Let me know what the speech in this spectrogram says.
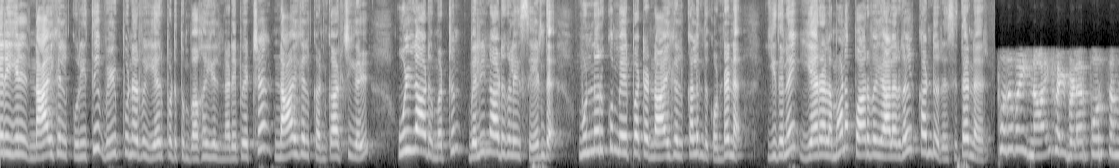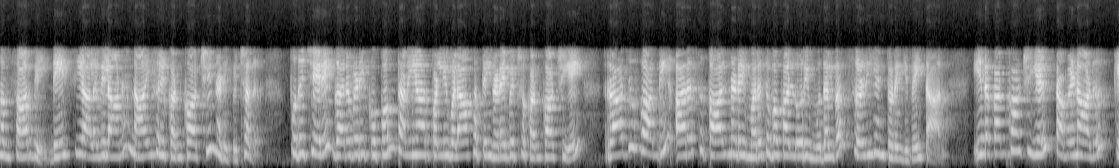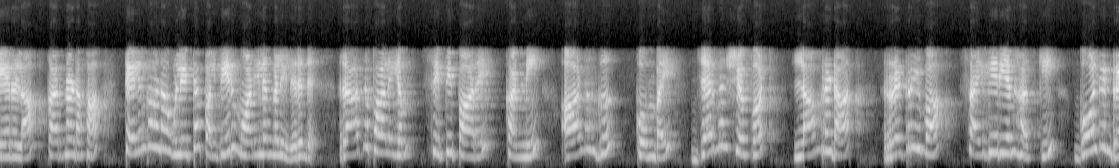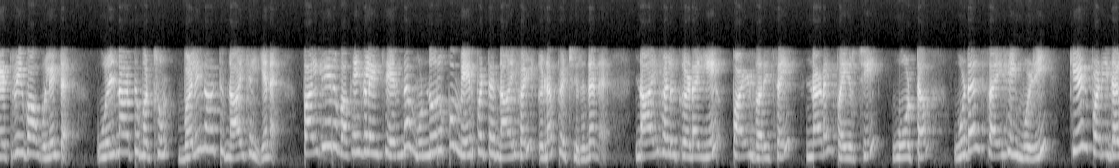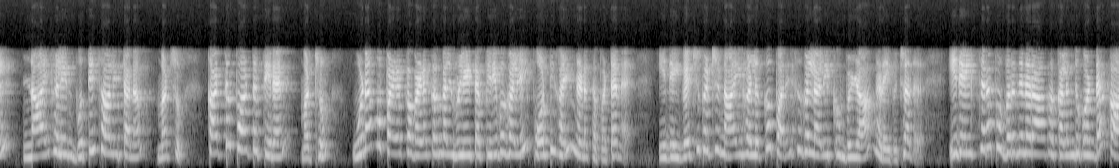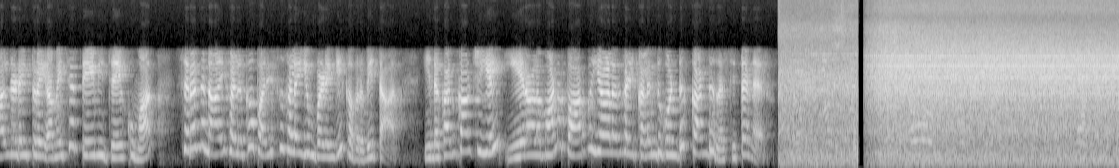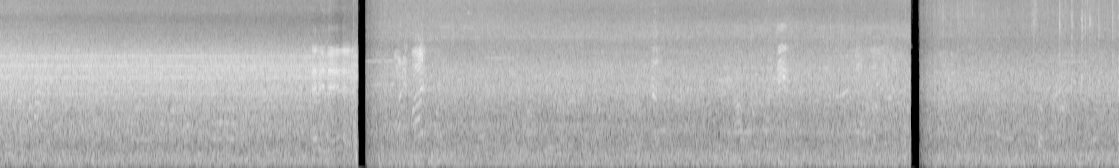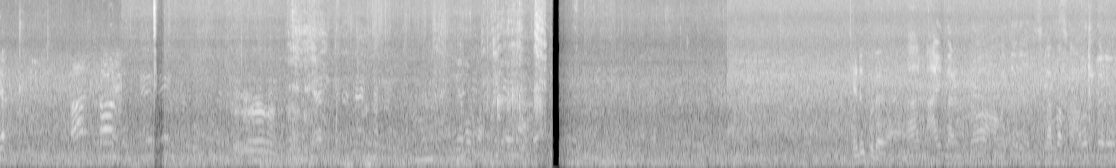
புதுச்சேரியில் நாய்கள் குறித்து விழிப்புணர்வு ஏற்படுத்தும் வகையில் நடைபெற்ற நாய்கள் கண்காட்சியில் உள்நாடு மற்றும் வெளிநாடுகளை சேர்ந்த முன்னூறுக்கும் மேற்பட்ட நாய்கள் கலந்து கொண்டன. இதனை ஏராளமான பார்வையாளர்கள் கண்டு ரசித்தனர். புதுவை நாய்கள் வளர்ப்போர் சங்கம் சார்பில் தேசிய அளவிலான நாய்கள் கண்காட்சி நடைபெற்றது. புதுச்சேரி கருவடிக்குப்பம் தனியார் பள்ளி வளாகத்தில் நடைபெற்ற கண்காட்சியை ராஜீவ்காந்தி அரசு கால்நடை மருத்துவக் கல்லூரி முதல்வர் செழியன் தொடங்கி வைத்தார். இந்த கண்காட்சியில் தமிழ்நாடு கேரளா கர்நாடகா தெலுங்கானா உள்ளிட்ட பல்வேறு மாநிலங்களில் இருந்து Rajapalayam Chippiparai Kanni Alangu Kombai German shepherd Labrador retriever Siberian husky golden retriever உள்ளிட்ட உள்நாட்டு மற்றும் வெளிநாட்டு நாய்கள் என பல்வேறு வகைகளைச் சேர்ந்த முன்னூறுக்கும் மேற்பட்ட நாய்கள் இடம்பெற்றிருந்தன. நாய்களுக்கு இடையே பல் வரிசை நடைப்பயிற்சி ஓட்டம் உடல் சைகை மொழி கீழ்ப்படிதல் நாய்களின் புத்திசாலித்தனம் மற்றும் கட்டுப்பாட்டு திறன் மற்றும் உணவு பழக்க வழக்கங்கள் உள்ளிட்ட பிரிவுகளில் போட்டிகள் நடத்தப்பட்டன. இதில் வெற்றி பெற்ற நாய்களுக்கு பரிசுகள் அளிக்கும் விழா நடைபெற்றது. இதில் சிறப்பு விருந்தினராக கலந்து கொண்ட கால்நடைத்துறை அமைச்சர் தேனி ஜெயக்குமார் சிறந்த நாய்களுக்கு பரிசுகளையும் வழங்கி கௌரவித்தார். இந்த கண்காட்சியில் ஏராளமான பார்வையாளர்கள் கலந்து கொண்டு கண்டு ரசித்தனர். சரி நான் நாய் மிரட்டணும் அவன் அவர் பேர்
